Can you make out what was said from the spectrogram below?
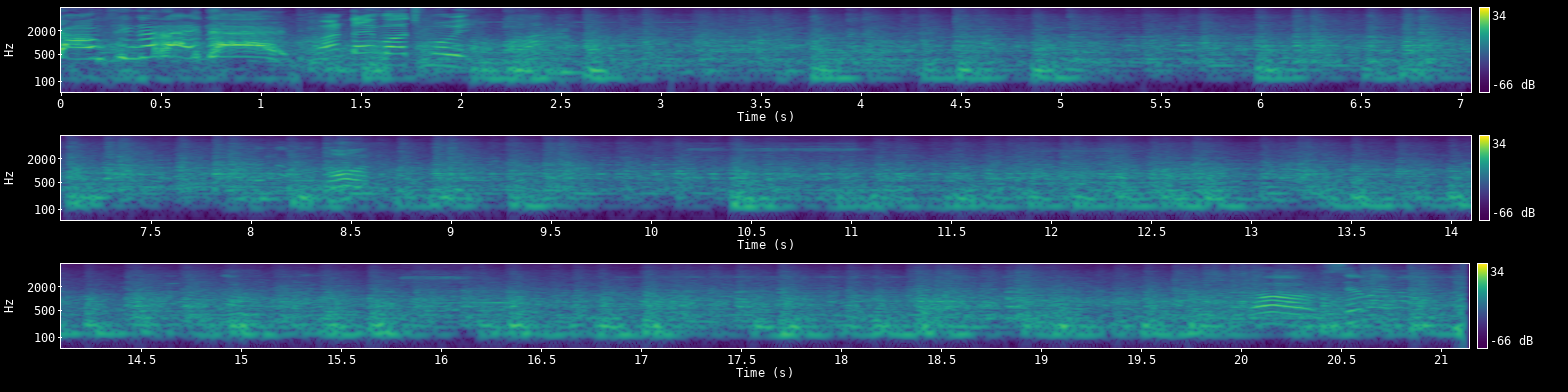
శ్యామ్ సింగర్ అయితే. వన్ టైం వాచ్ మూవీ సినిమా ఎలా ఉంది?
